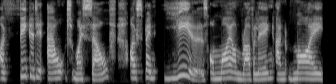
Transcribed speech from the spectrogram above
I've figured it out myself. I've spent years on my unraveling and my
